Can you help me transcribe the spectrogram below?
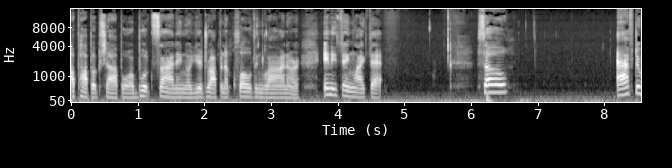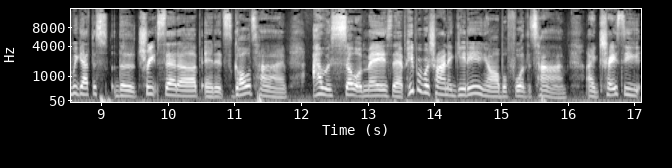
a pop up shop or a book signing or you're dropping a clothing line or anything like that. So after we got this the treat set up and it's go time, I was so amazed that people were trying to get in y'all before the time. Like Tracy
